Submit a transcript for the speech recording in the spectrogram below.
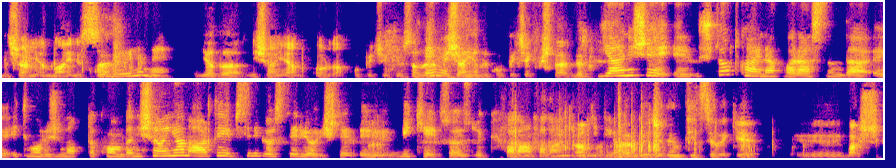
Nişanyan'ın aynısı. Aa, öyle mi? Ya da Nişanyan oradan kopya çekiyor. Sanırım Evet. Nişanyan'ı kopya çekmişlerdir. Yani şey e, 3-4 kaynak var aslında e, etimoloji.com'da. Nişanyan artı hepsini gösteriyor. İşte e, Evet. wiki sözlük falan falan gibi Anladım. gidiyor. Ben peçetenin Titse'deki e, başlık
